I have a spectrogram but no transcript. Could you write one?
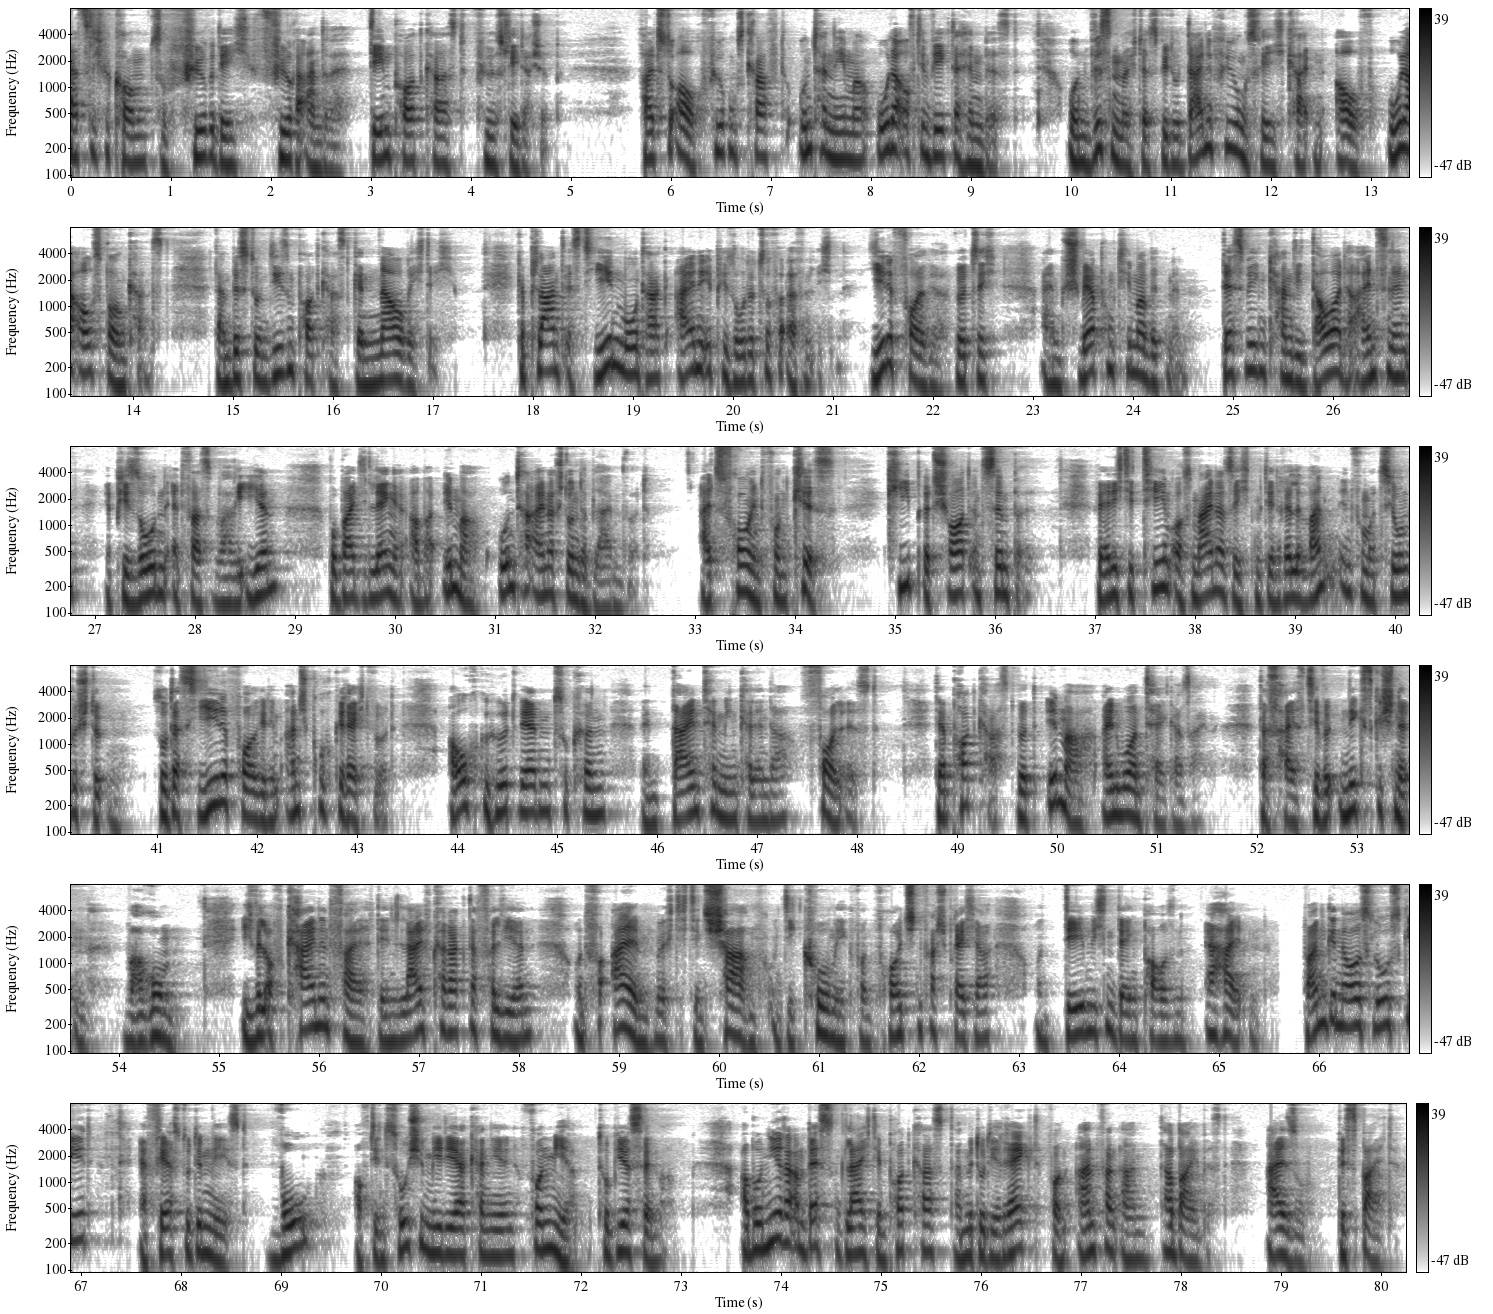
Herzlich willkommen zu Führe dich, führe andere, dem Podcast fürs Leadership. Falls du auch Führungskraft, Unternehmer oder auf dem Weg dahin bist und wissen möchtest, wie du deine Führungsfähigkeiten auf- oder ausbauen kannst, dann bist du in diesem Podcast genau richtig. Geplant ist, jeden Montag eine Episode zu veröffentlichen. Jede Folge wird sich einem Schwerpunktthema widmen. Deswegen kann die Dauer der einzelnen Episoden etwas variieren, wobei die Länge aber immer unter einer Stunde bleiben wird. Als Freund von KISS, Keep It Short and Simple, werde ich die Themen aus meiner Sicht mit den relevanten Informationen bestücken, so dass jede Folge dem Anspruch gerecht wird, auch gehört werden zu können, wenn dein Terminkalender voll ist. Der Podcast wird immer ein One-Taker sein. Das heißt, hier wird nichts geschnitten. Warum? Ich will auf keinen Fall den Live-Charakter verlieren und vor allem möchte ich den Charme und die Komik von freudschen Versprecher und dämlichen Denkpausen erhalten. Wann genau es losgeht, erfährst du demnächst. Wo? Auf den Social Media Kanälen von mir, Tobias Hilmer. Abonniere am besten gleich den Podcast, damit du direkt von Anfang an dabei bist. Also, bis bald.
